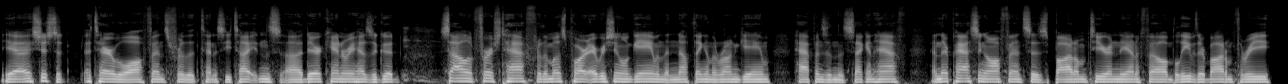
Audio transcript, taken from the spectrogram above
Yeah, it's just a, a terrible offense for the Tennessee Titans. Uh, Derrick Henry has a good, solid first half for the most part every single game, and then nothing in the run game happens in the second half. And their passing offense is bottom tier in the NFL. I believe they're bottom three.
